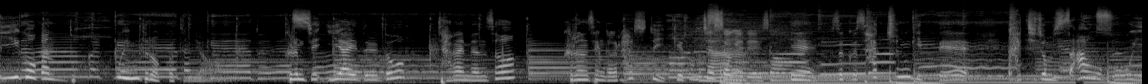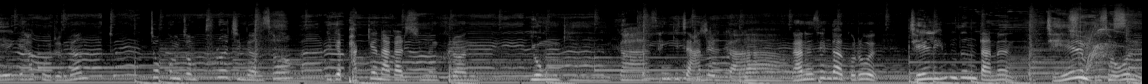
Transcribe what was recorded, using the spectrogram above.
이거가 너무 힘들었거든요. 그럼 이제 이 아이들도 자라면서 그런 생각을 할 수도 있겠구나. 정체성에 대해서. 예, 그래서 그 사춘기 때 같이 좀 싸우고 얘기하고 이러면 조금 좀 풀어지면서 이게 밖에 나갈 수 있는 그런 용기가 생기지 않을까라는 생각으로 제일 힘든다는 제일 무서운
